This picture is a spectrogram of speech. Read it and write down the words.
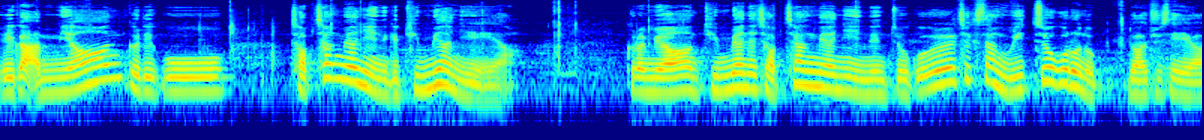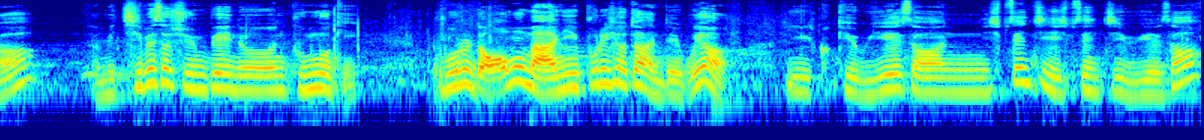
여기가 앞면 그리고 접착면이 있는 게 뒷면이에요. 그러면 뒷면에 접착면이 있는 쪽을 책상 위쪽으로 놓- 놔주세요. 그다음에 집에서 준비해 놓은 분무기. 물을 너무 많이 뿌리셔도 안 되고요. 이렇게 위에서 한 10cm, 20cm 위에서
